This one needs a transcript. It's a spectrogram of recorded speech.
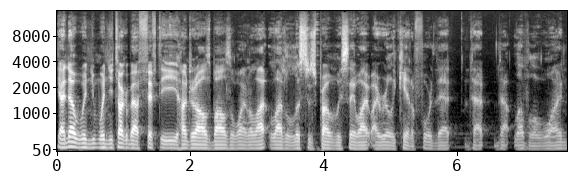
Yeah, I know when you when you talk about fifty, hundred dollars bottles of wine, a lot a lot of listeners probably say, "Well, I, I really can't afford that that that level of wine."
